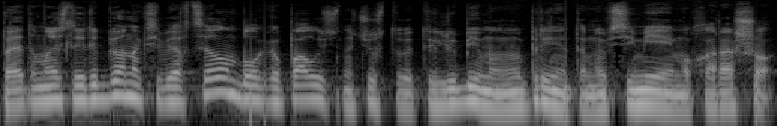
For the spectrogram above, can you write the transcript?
Поэтому если ребенок себя в целом благополучно чувствует и любимым, и принятым, и в семье ему хорошо,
